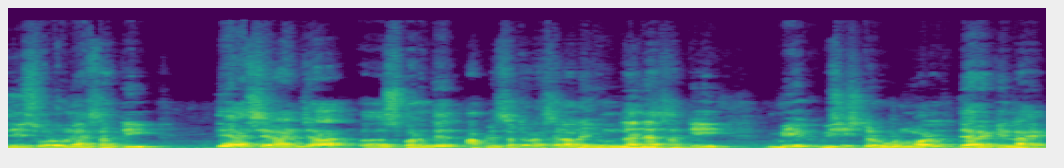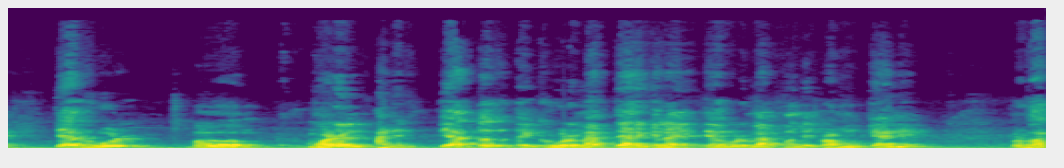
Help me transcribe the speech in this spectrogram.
ती सोडवण्यासाठी त्या शहरांच्या स्पर्धेत आपल्या सटाणा शहराला घेऊन जाण्यासाठी मी एक विशिष्ट रोड मॉडेल तयार केला आहे. त्या रोड मॉडेल आणि त्यातच एक रोड मॅप तयार केला आहे. त्या रोड मॅपमध्ये प्रामुख्याने प्रभाग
